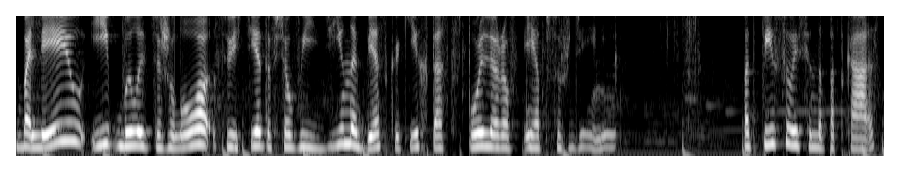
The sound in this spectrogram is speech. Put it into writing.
болею, и было тяжело свести это все воедино без каких-то спойлеров и обсуждений. Подписывайся на подкаст,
